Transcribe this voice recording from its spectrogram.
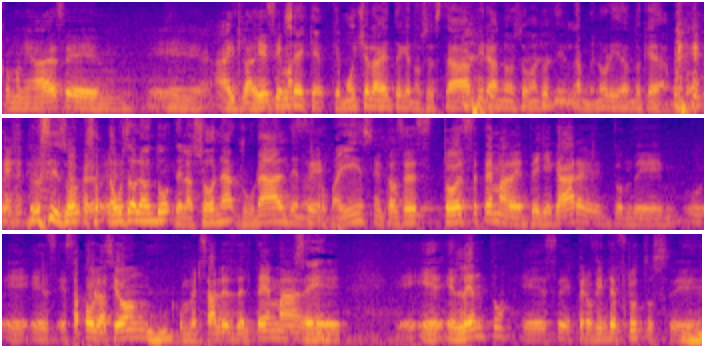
comunidades eh, eh, aisladísimas. Sé que, que mucha de la gente que nos está mirando en este momento tiene la menor idea de dónde queda. Pero, pero sí, son- No, pero, son- eh, estamos hablando de la zona rural de Sí. nuestro país. Entonces, todo este tema de, de llegar eh, donde eh, es, esta población, conversarles del tema, Sí. de, eh, es lento, es, eh, pero rinde frutos. Eh,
